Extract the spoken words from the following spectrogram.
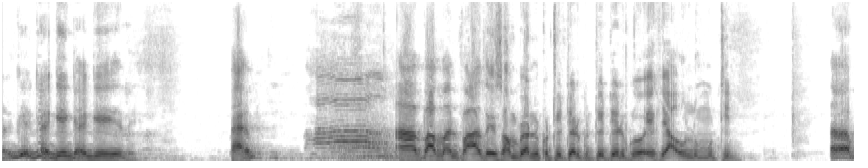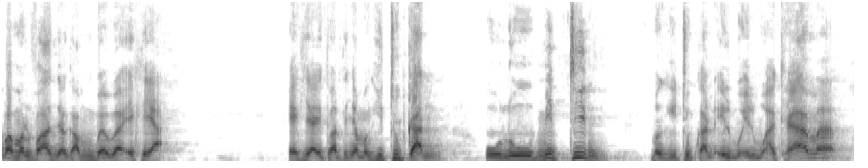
Nggih, nggih, Paham? Apa manfaatnya sampean kededer-kededer gue ikhya ulumuddin? Apa manfaatnya kamu bawa ikhya? Ihya itu artinya menghidupkan ulumiddin, menghidupkan ilmu-ilmu agama.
